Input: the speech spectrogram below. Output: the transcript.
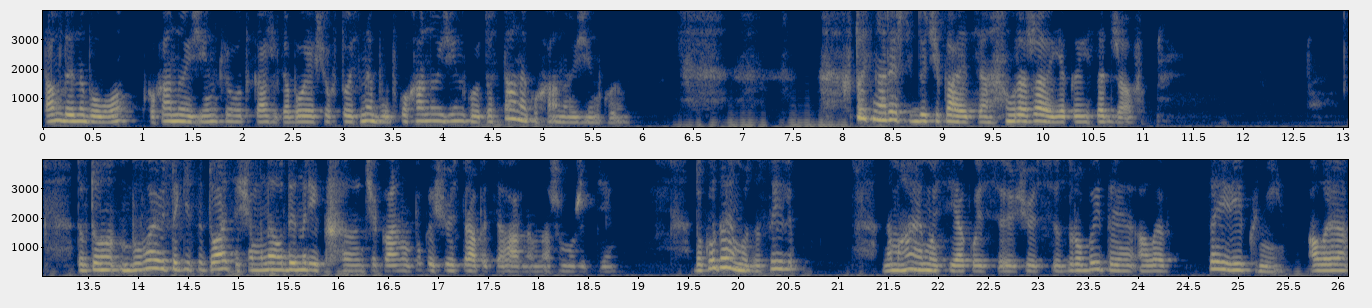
Там, де не було коханої жінки, от кажуть, або якщо хтось не був коханою жінкою, то стане коханою жінкою. Хтось нарешті дочекається урожаю, який саджав. Тобто бувають такі ситуації, що ми не один рік е, чекаємо, поки щось трапиться гарне в нашому житті. Докладаємо зусиль, намагаємось якось е, щось зробити, але в цей рік ні. Але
